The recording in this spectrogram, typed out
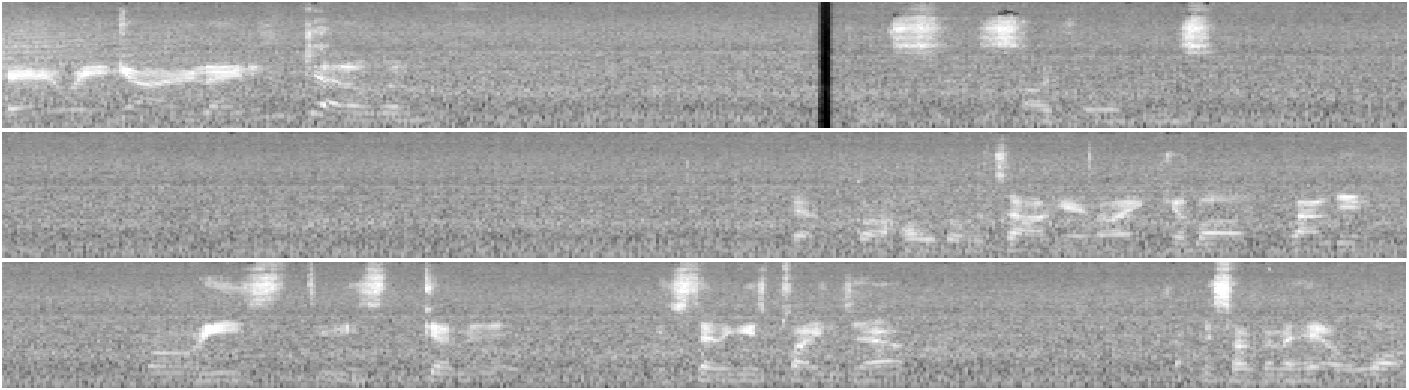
Here we go, ladies and gentlemen. Cycle weapons. Yeah, got a hold on the target. right? come on, land it. Oh, he's he's getting it. He's sending his planes out. Is that this I'm going to hit or what?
